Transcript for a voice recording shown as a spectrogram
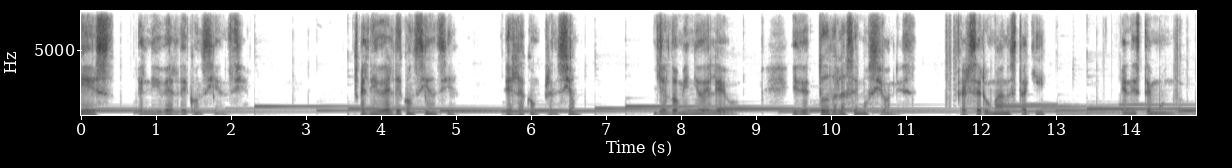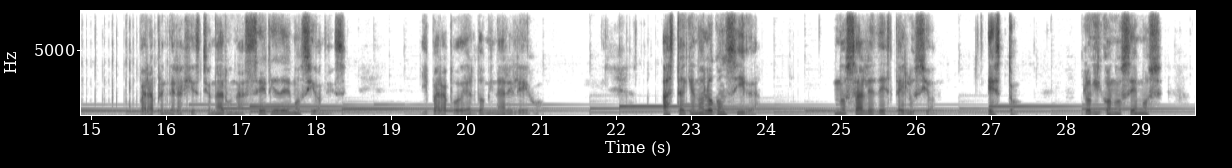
¿Qué es el nivel de conciencia? El nivel de conciencia es la comprensión y el dominio del ego y de todas las emociones. El ser humano está aquí, en este mundo, para aprender a gestionar una serie de emociones y para poder dominar el ego. Hasta que no lo consiga, no sale de esta ilusión. Esto, lo que conocemos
